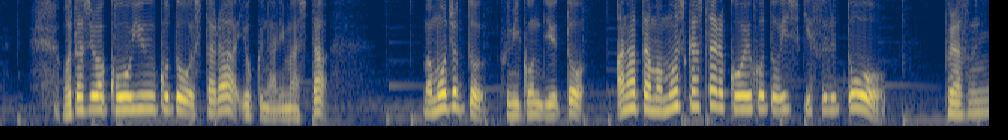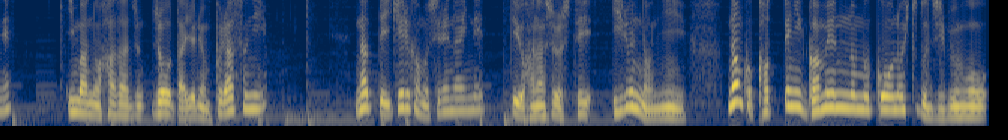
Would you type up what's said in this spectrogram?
私はこういうことをしたら良くなりました。まあ、もうちょっと踏み込んで言うとあなたももしかしたらこういうことを意識するとプラスにね今の肌状態よりもプラスになっていけるかもしれないねっていう話をしているのになんか勝手に画面の向こうの人と自分を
